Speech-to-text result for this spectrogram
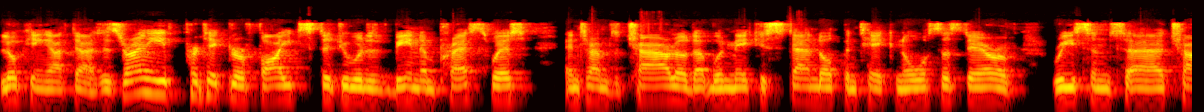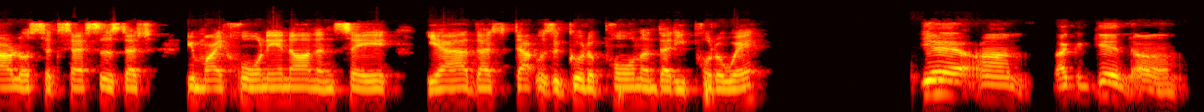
looking at that, is there any particular fights that you would have been impressed with in terms of Charlo that would make you stand up and take notice there of recent uh, Charlo successes that you might hone in on and say, yeah, that that was a good opponent that he put away? Yeah, um, like again, um,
